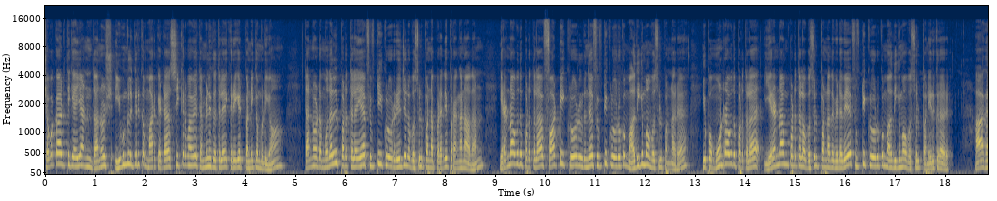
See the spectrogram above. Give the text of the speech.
சிவகார்த்திகேயன் தனுஷ் இவங்களுக்கு இருக்க மார்க்கெட்டை சீக்கிரமாகவே தமிழகத்திலே கிரியேட் பண்ணிக்க முடியும். தன்னோட முதல் படத்திலேயே ஃபிஃப்டி க்ரோர் ரேஞ்சில் வசூல் பண்ண பிரதீப் ரங்கநாதன் இரண்டாவது படத்தில் ஃபார்ட்டி க்ரோர்லேருந்து ஃபிஃப்டி க்ரோருக்கும் அதிகமாக வசூல் பண்ணார். இப்போ மூன்றாவது படத்தில் இரண்டாம் படத்தில் வசூல் பண்ணதை விடவே ஃபிஃப்டி க்ரோருக்கும் அதிகமாக வசூல் பண்ணியிருக்கிறாரு ஆக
